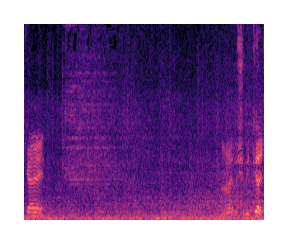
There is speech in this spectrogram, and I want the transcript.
We go. Alright, we should be good.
